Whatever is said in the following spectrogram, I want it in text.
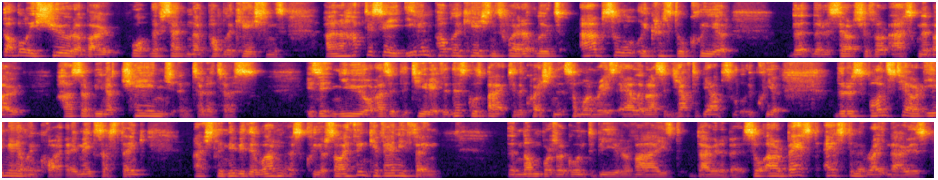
doubly sure about what they've said in their publications. And I have to say, even publications where it looked absolutely crystal clear that the researchers were asking about has there been a change in tinnitus? Is it new or has it deteriorated? This goes back to the question that someone raised earlier. When I said you have to be absolutely clear. The response to our email inquiry makes us think actually maybe they weren't as clear. So I think if anything, the numbers are going to be revised down a bit. So our best estimate right now is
